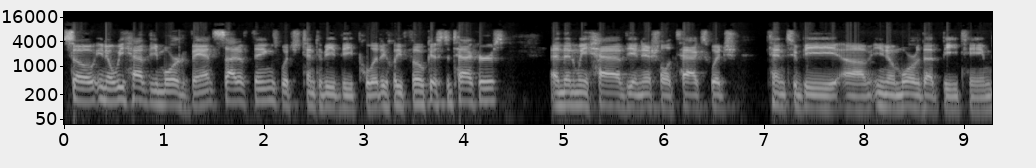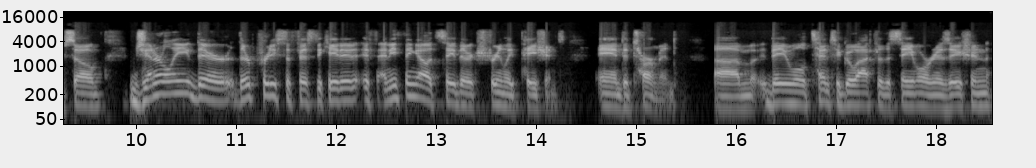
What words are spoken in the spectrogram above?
So, you know, we have the more advanced side of things, which tend to be the politically focused attackers, and then we have the initial attacks, which tend to be um, you know more of that B team. So generally they're they're pretty sophisticated. If anything, I would say they're extremely patient and determined. Um, they will tend to go after the same organization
